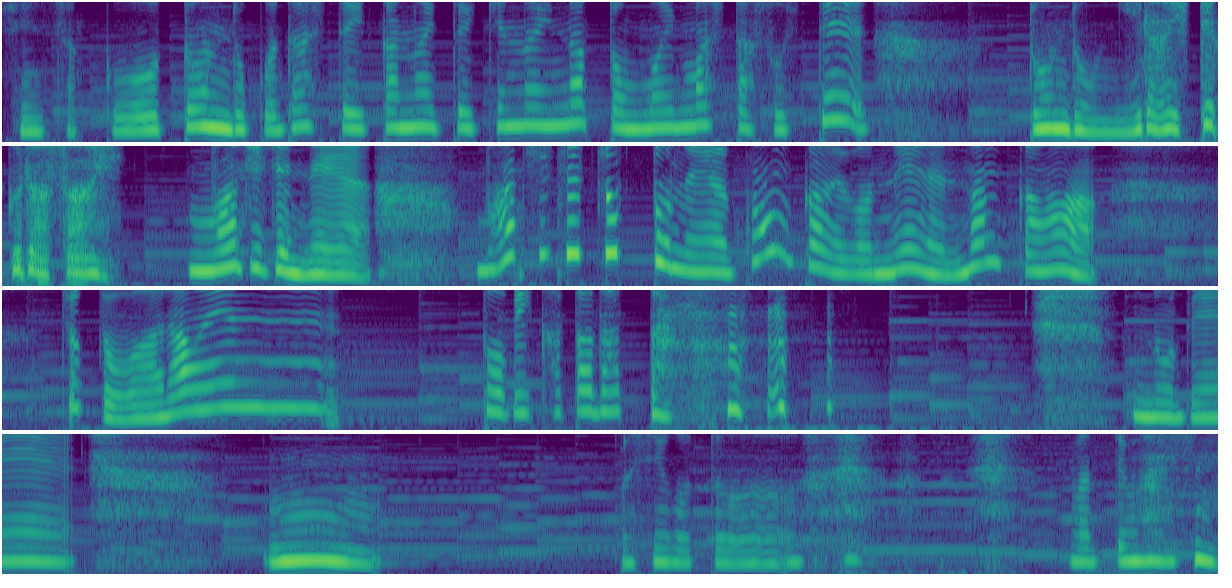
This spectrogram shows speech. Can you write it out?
新作をどんどん出していかないといけないなと思いました。そしてどんどん依頼してください。マジでねマジでちょっとね今回はねなんかちょっと笑えん飛び方だった。のでうん。お仕事 待ってますね。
